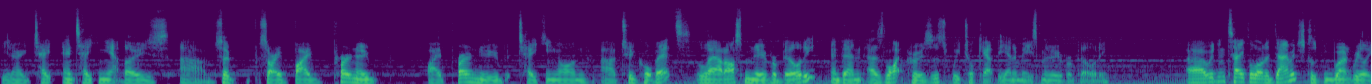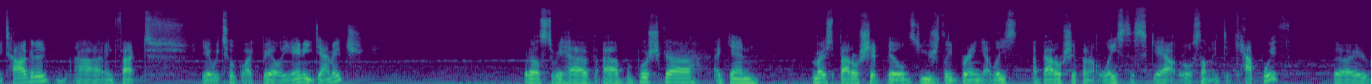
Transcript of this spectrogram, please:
you know, take and taking out those. Um, so sorry, by pro noob, by pro noob taking on uh, two corvettes allowed us maneuverability, and then as light cruisers, we took out the enemy's maneuverability. Uh, we didn't take a lot of damage because we weren't really targeted. Uh, in fact, yeah, we took like barely any damage. What else do we have? Uh, Babushka, again, most battleship builds usually bring at least a battleship and at least a scout or something to cap with. So,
